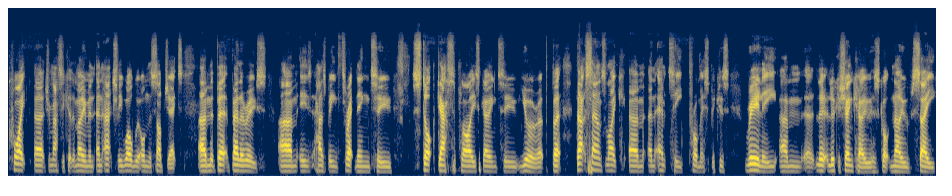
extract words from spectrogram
quite uh, dramatic at the moment. And actually, while we're on the subject, um, Be- Belarus um, is has been threatening to stop gas supplies going to Europe, but that sounds like um, an empty promise because really um, uh, Lukashenko has got no say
